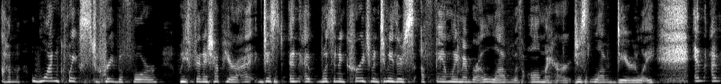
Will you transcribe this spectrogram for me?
Um, one quick story before we finish up here. I just, and it was an encouragement to me. There's a family member I love with all my heart, just love dearly. And I,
